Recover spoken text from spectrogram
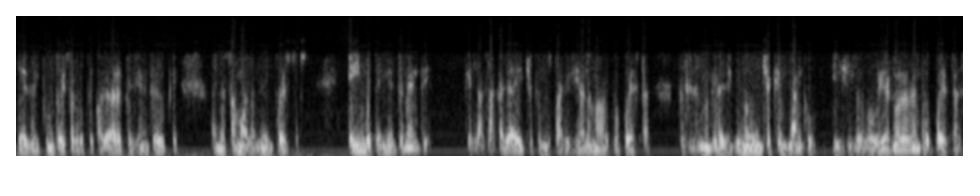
desde el punto de vista agropecuario era el presidente Duque, ahí no estamos hablando de impuestos. E independientemente que la SAC haya dicho que nos parecía la mejor propuesta, pues eso no quiere decir que no de un cheque en blanco. Y si los gobiernos hacen propuestas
